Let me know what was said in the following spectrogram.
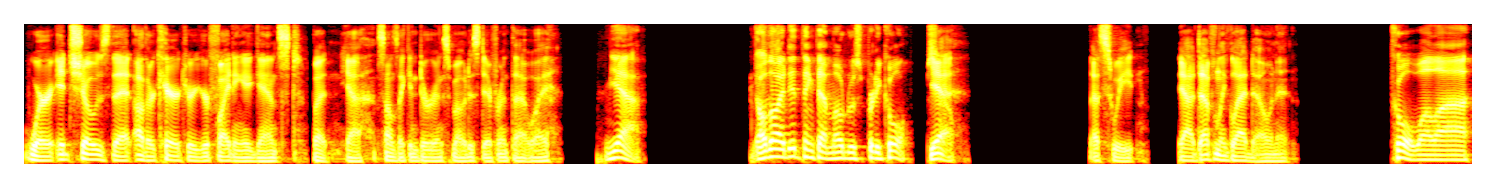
where it shows that other character you're fighting against. But yeah, it sounds like endurance mode is different that way. yeah although i did think that mode was pretty cool So, Yeah. That's sweet. Yeah, definitely glad to own it. Cool. Well, uh,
